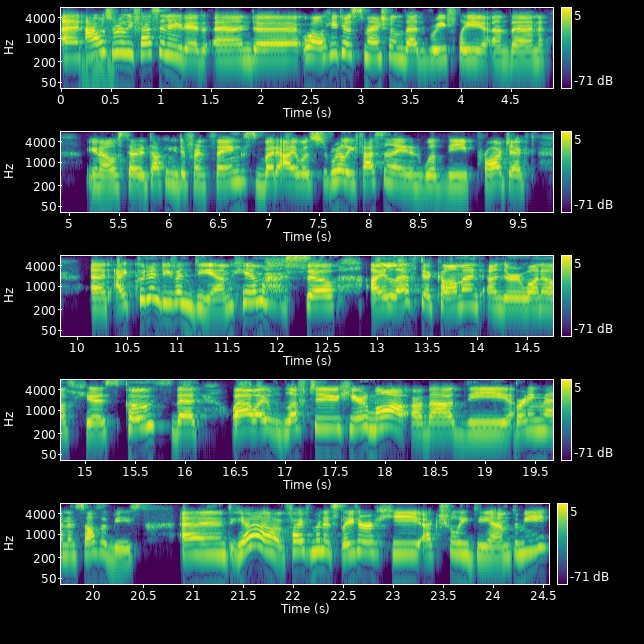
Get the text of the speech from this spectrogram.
And. I was mm-hmm. really fascinated. And uh, well, he just mentioned that briefly and then, you know, started talking different things. But I was really fascinated with the project. And I couldn't even DM him. So I left a comment under one of his posts that, wow, I would love to hear more about the Burning Man and Sotheby's. And yeah, five minutes later, he actually DM'd me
